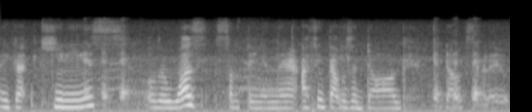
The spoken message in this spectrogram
I got kitties. Well, there was something in there. I think that was a dog. The dogs got out.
